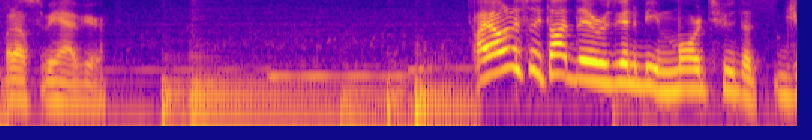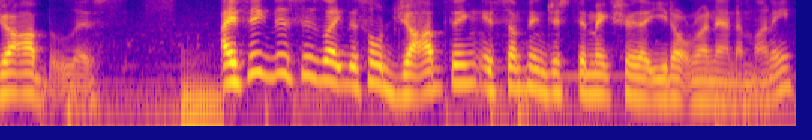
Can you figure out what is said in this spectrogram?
What else do we have here? I honestly thought there was going to be more to the job list. I think this is like this whole job thing is something just to make sure that you don't run out of money.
